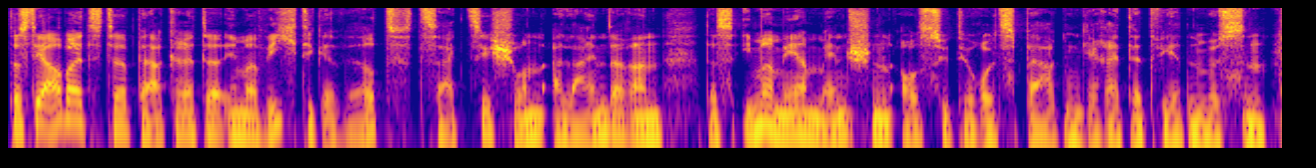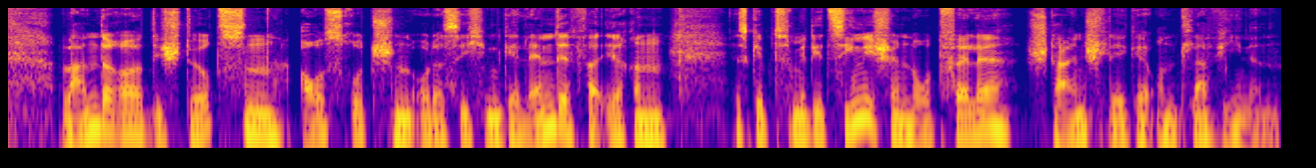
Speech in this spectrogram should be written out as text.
Dass die Arbeit der Bergretter immer wichtiger wird, zeigt sich schon allein daran, dass immer mehr Menschen aus Südtirols Bergen gerettet werden müssen. Wanderer, die stürzen, ausrutschen oder sich im Gelände verirren. Es gibt medizinische Notfälle, Steinschläge und Lawinen.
